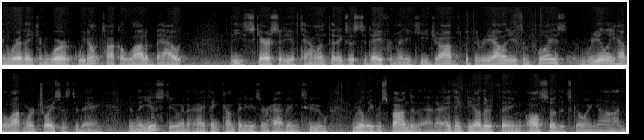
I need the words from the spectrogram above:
in where they can work. We don't talk a lot about the scarcity of talent that exists today for many key jobs, but the reality is employees really have a lot more choices today than they used to, and I think companies are having to really respond to that. I think the other thing also that's going on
